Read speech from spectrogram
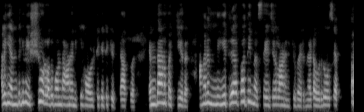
അല്ലെങ്കിൽ എന്തെങ്കിലും ഇഷ്യൂ ഉള്ളത് കൊണ്ടാണോ എനിക്ക് ഹോൾ ടിക്കറ്റ് കിട്ടാത്തത്? എന്താണ് പറ്റിയത്? അങ്ങനെ നിരവധി മെസ്സേജുകളാണ് എനിക്ക് വരുന്നത് കേട്ടോ. ഒരു ദിവസം എത്ര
